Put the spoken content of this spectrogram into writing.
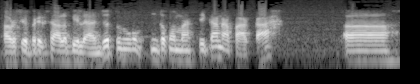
harus diperiksa lebih lanjut untuk, untuk memastikan apakah uh,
